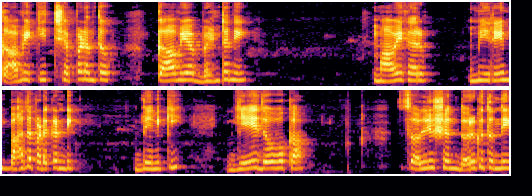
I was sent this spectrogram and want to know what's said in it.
కావ్యకి చెప్పడంతో కావ్య వెంటనే మావయ్య గారు మీరేం బాధపడకండి. దీనికి ఏదో ఒక సొల్యూషన్ దొరుకుతుంది.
